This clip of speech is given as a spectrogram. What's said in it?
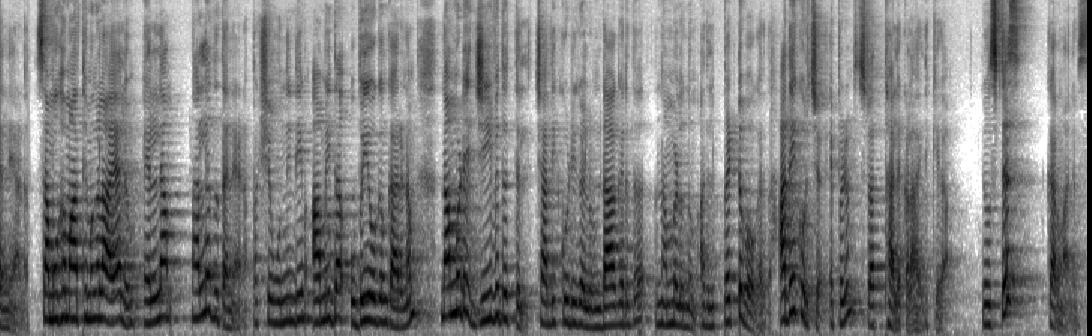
തന്നെയാണ്. സമൂഹ മാധ്യമങ്ങളായാലും എല്ലാം നല്ലത് തന്നെയാണ്. പക്ഷെ ഒന്നിന്റെയും അമിത ഉപയോഗം കാരണം നമ്മുടെ ജീവിതത്തിൽ ചതിക്കുഴികൾ ഉണ്ടാകരുത് നമ്മളൊന്നും അതിൽ പെട്ടുപോകരുത്. അതേക്കുറിച്ച് എപ്പോഴും ശ്രദ്ധാലുക്കളായിരിക്കുക. News desk Karma news.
